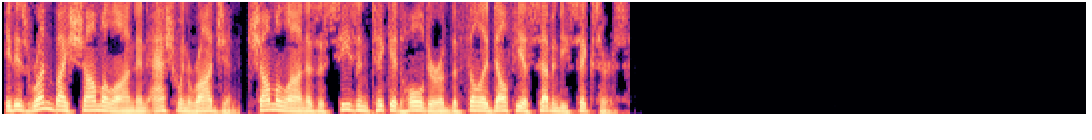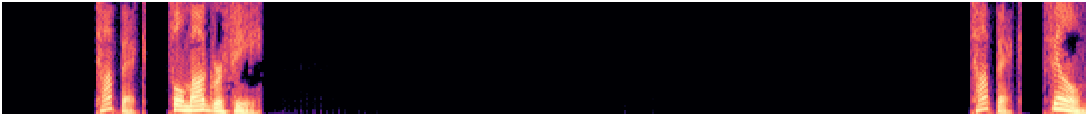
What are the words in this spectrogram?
It is run by Shyamalan and Ashwin Rajan. Shyamalan is a season ticket holder of the Philadelphia 76ers. Filmography Topic: Film.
